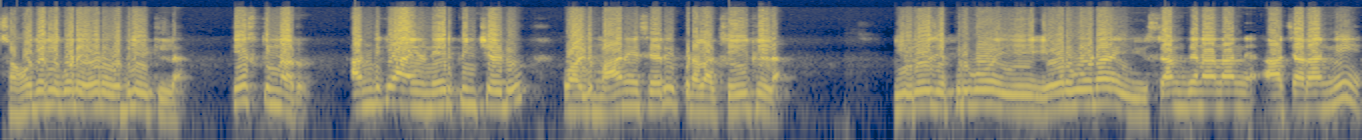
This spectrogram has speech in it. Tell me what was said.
సహోదరులు కూడా ఎవరు వదిలేయట్లా? తీస్తున్నారు. అందుకే ఆయన నేర్పించాడు వాళ్ళు మానేశారు ఇప్పుడు అలా చేయట్లా? ఈ రోజు ఎప్పుడు ఈ- ఎవరు కూడా ఈ విశ్రాంతి దినాన్ని ఆచారాన్ని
